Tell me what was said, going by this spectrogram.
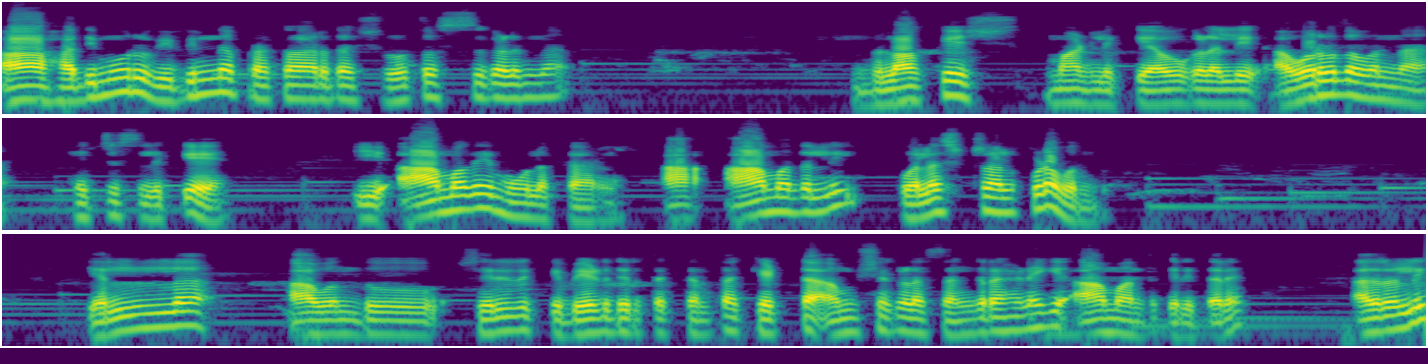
ಆ ಹದಿಮೂರು ವಿಭಿನ್ನ ಪ್ರಕಾರದ ಶ್ರೋತಸ್ಸುಗಳನ್ನು ಬ್ಲಾಕೇಜ್ ಮಾಡಲಿಕ್ಕೆ, ಅವುಗಳಲ್ಲಿ ಅವರೋಧವನ್ನ ಹೆಚ್ಚಿಸಲಿಕ್ಕೆ ಈ ಆಮವೇ ಮೂಲ ಕಾರಣ. ಆ ಆಮದಲ್ಲಿ ಕೊಲೆಸ್ಟ್ರಾಲ್ ಕೂಡ ಒಂದು. ಎಲ್ಲ ಆ ಒಂದು ಶರೀರಕ್ಕೆ ಬೇಡದಿರತಕ್ಕಂತ ಕೆಟ್ಟ ಅಂಶಗಳ ಸಂಗ್ರಹಣೆಗೆ ಆಮ ಅಂತ ಕರೀತಾರೆ ಅದರಲ್ಲಿ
